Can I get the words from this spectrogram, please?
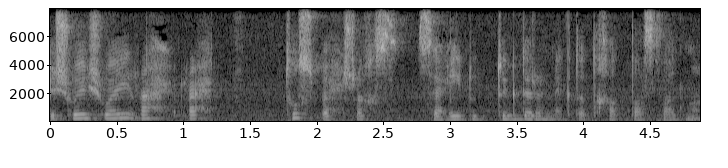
بشوي شوي راح راح تصبح شخص سعيد وتقدر إنك تتخطى الصدمة.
